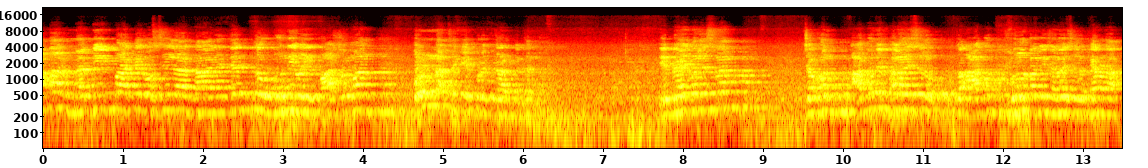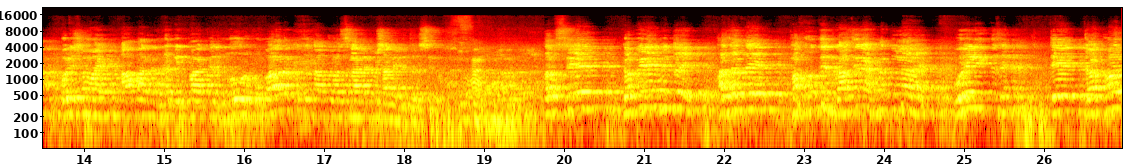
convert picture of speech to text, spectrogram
আমার নবী পাকের ওসিলা না নিতেন, তো উনি ওই ভাসমান বন্যা থেকে পরিত্রাণ পেতেন না। ইব্রাহিম আলাইহিস সালাম যখন আগুনে ফেলা হয়েছিল তো আগুন ফুল বাগিচা হয়েছিল। কেননা ওই সময় আমার নবী পাকের নূর মুবারক হযরত আদম আলাইহিস সালামের ভিতরে ছিল। তাফসীরে কবিরের ভিতরে হযরতে ফখরুদ্দিন রাজি রাহমাতুল্লাহ আলাইহি উনি লিখতেছেন যে যখন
